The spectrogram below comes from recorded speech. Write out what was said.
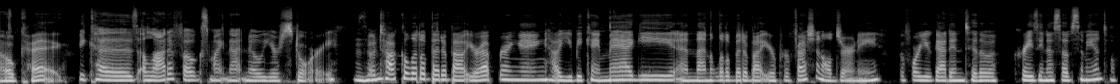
Okay. because a lot of folks might not know your story. So, Mhm. talk a little bit about your upbringing, how you became Maggie, and then a little bit about your professional journey before you got into the craziness of Simantel.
